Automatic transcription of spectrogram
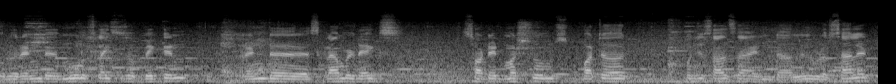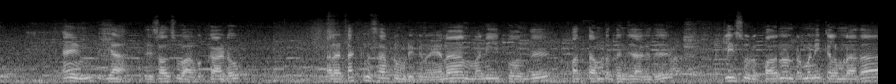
ஒரு ரெண்டு மூணு ஸ்லைசஸ் ஆஃப் பேக்கன் ரெண்டு scrambled eggs sautéed mushrooms butter கொஞ்சம் சால்சா அண்ட் லில் bit salad and yeah this also avocado அதில் டக்குன்னு சாப்பிட முடிக்கணும். ஏன்னா மணி இப்போ வந்து பத்து ஐம்பத்தஞ்சு ஆகுது. அட்லீஸ்ட் ஒரு பதினொன்றரை மணிக்கு கிளம்புனா தான்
